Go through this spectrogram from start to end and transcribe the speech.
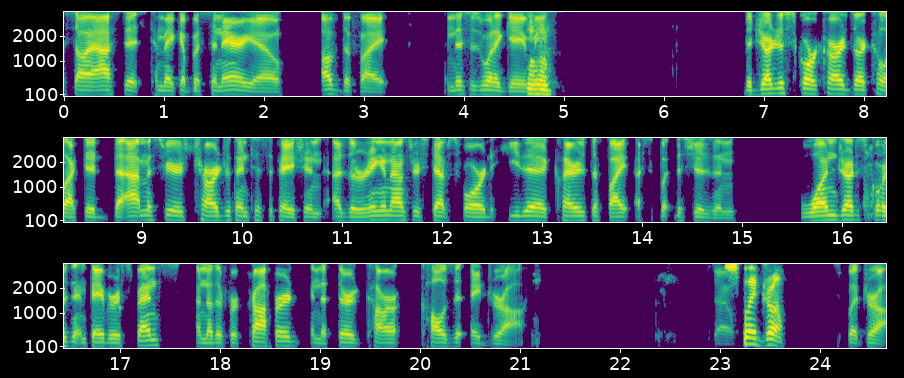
So I asked it to make up a scenario of the fight, and this is what it gave mm-hmm. me. The judges' scorecards are collected. The atmosphere is charged with anticipation. As the ring announcer steps forward, he declares the fight a split decision. One judge scores it in favor of Spence, another for Crawford, and the third car calls it a draw. So split draw. Split draw.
